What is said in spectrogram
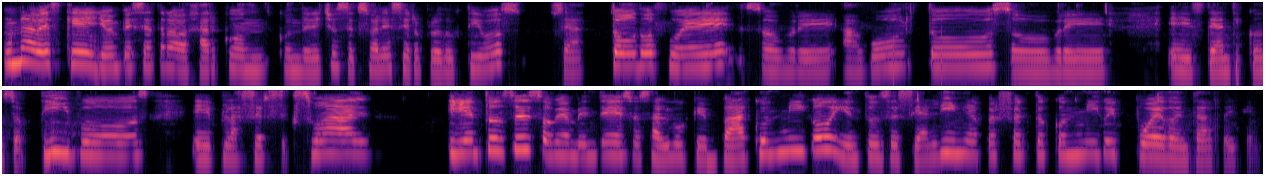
Una vez que yo empecé a trabajar con, derechos sexuales y reproductivos, o sea, todo fue sobre abortos, sobre este, anticonceptivos, eh, placer sexual. Y entonces, obviamente, eso es algo que va conmigo y entonces se alinea perfecto conmigo y puedo entrar de lleno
